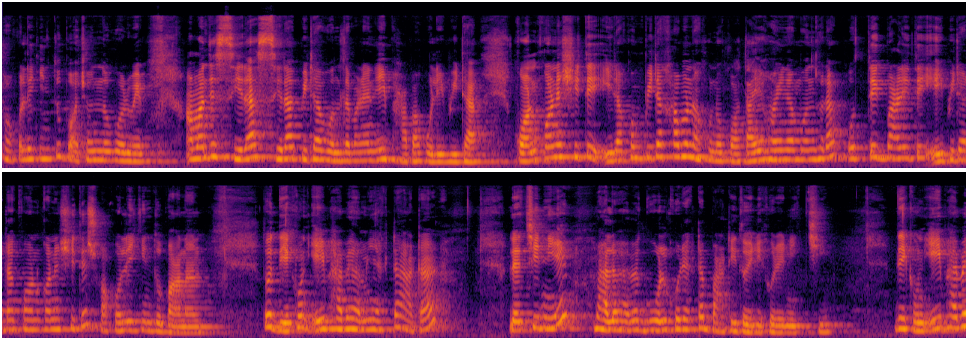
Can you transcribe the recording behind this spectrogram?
সকলে কিন্তু পছন্দ করবে। আমাদের সেরা সেরা পিঠা বলতে পারেন এই ভাপাপুলি পিঠা। কনকনে শীতে এরকম পিঠা খাব না, কোনো কথাই হয় না বন্ধুরা। প্রত্যেক বাড়িতে এই পিঠাটা কনকনে শীতে সকলেই কিন্তু বানান। তো দেখুন, এইভাবে আমি একটা আটার লেচি নিয়ে ভালোভাবে গোল করে একটা বাটি তৈরি করে নিচ্ছি। দেখুন, এইভাবে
